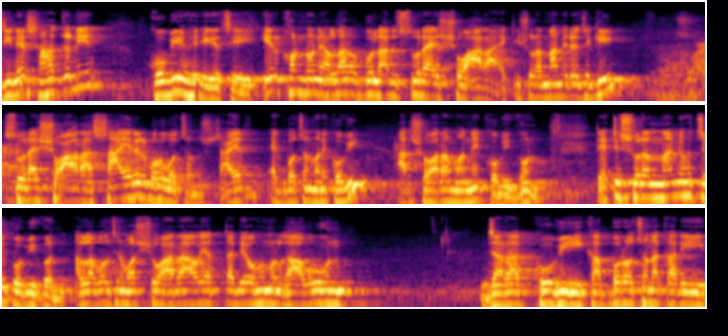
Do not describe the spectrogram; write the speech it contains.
জিনের সাহায্য নিয়ে কবি হয়ে গেছে। এর খণ্ডনে আল্লাহ রব্বুল আলী সুরায় সোয়ারা একটি সুরার নামে রয়েছে কি? সুরায় সোয়ারা শায়ের বহু বচন। শায়ের এক বচন মানে কবি, আর সোয়ারা মানে কবিগুণ। তো একটি সুরার নামে হচ্ছে কবিগুণ। আল্লাহ বলছেন ওয়াসোয়ারা ওহমুল গাউন। যারা কবি কাব্য রচনাকারী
